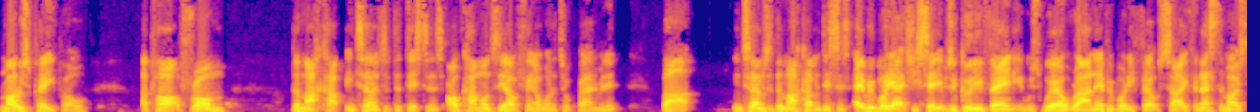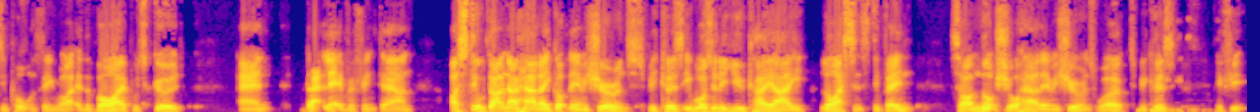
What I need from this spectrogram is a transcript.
most people, apart from the muck up in terms of the distance, I'll come on to the other thing I want to talk about in a minute. But in terms of the muck up and distance, everybody actually said it was a good event. It was well run. Everybody felt safe, and that's the most important thing, right? The vibe was good, and that let everything down. I still don't know how they got their insurance because it wasn't a UKA licensed event. So I'm not sure how their insurance worked because if you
